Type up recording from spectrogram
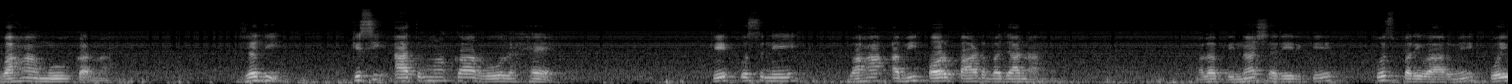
वहाँ मूव करना है। यदि किसी आत्मा का रोल है कि उसने वहाँ अभी और पार्ट बजाना है। मतलब बिना शरीर के उस परिवार में कोई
